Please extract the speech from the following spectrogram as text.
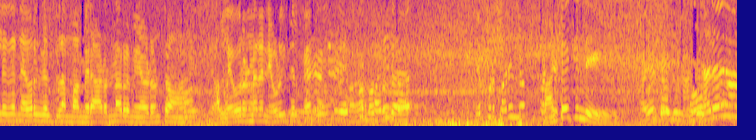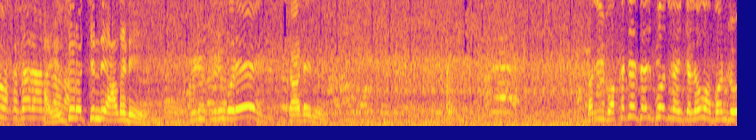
లేదని ఎవరికి తెలుస్తుందమ్మా మీరు ఆడ ఉన్నారు? మేము ఆడ ఉంటాం. వాళ్ళు ఎవరు ఉన్నారని ఎవరికి తెలుసు? ఎప్పుడు పడిందో? అంటేసింది వెళ్తూరు వచ్చింది ఆల్రెడీ. పిడి స్టార్ట్ అయింది. మరి ఒక్కటే సరిపోదుగా ఇంకా లేవు ఆ బండ్లు?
